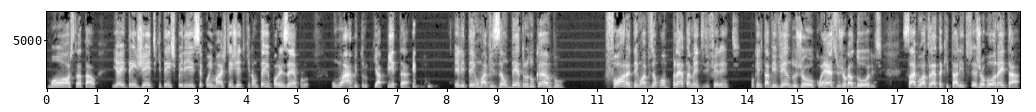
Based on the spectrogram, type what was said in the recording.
mostra tal. E aí tem gente que tem experiência com imagem, tem gente que não tem, por exemplo, um árbitro que apita, ele tem uma visão dentro do campo. Fora tem uma visão completamente diferente. Porque ele está vivendo o jogo, conhece os jogadores, sabe o atleta que está ali. Você jogou, né, Itá?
